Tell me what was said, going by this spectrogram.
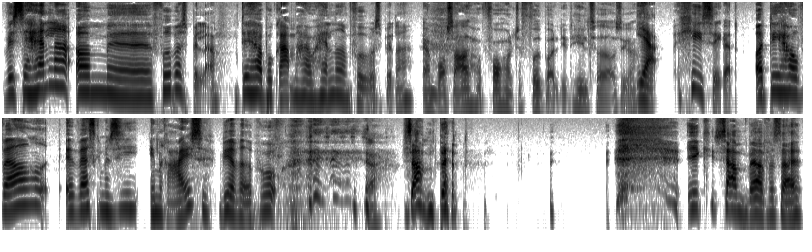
Hvis det handler om øh, fodboldspillere, det her program har jo handlet om fodboldspillere. Jamen, vores eget forhold til fodbold i det hele taget også, ikke? Ja, helt sikkert. Og det har jo været, øh, hvad skal man sige, en rejse, vi har været på Ja. sammen, Dan. Ikke sammen hver for sig,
